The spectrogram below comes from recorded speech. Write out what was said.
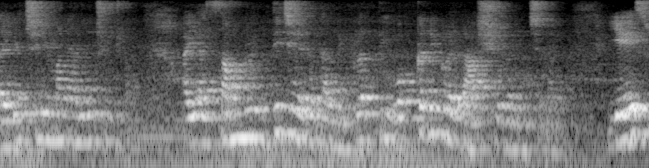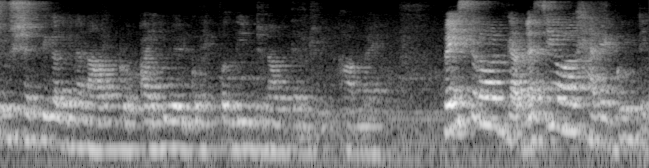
దయచేయమని అడుగుచుంటున్నాం. అయ్యా సమృద్ధి చేయడం ప్రతి ఒక్కరిని కూడా ఆశీర్వదించడం ఏ సుశక్తి కలిగిన నామంలో అడిగి వేడుకొని పొందింటున్నాము తండ్రి. ఆమె praise God bless you all have a good day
